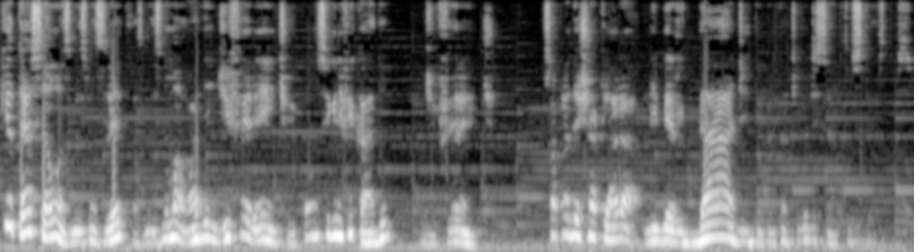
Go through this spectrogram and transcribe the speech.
que até são as mesmas letras, mas numa ordem diferente, com um significado diferente. Só para deixar clara a liberdade interpretativa de certos textos.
